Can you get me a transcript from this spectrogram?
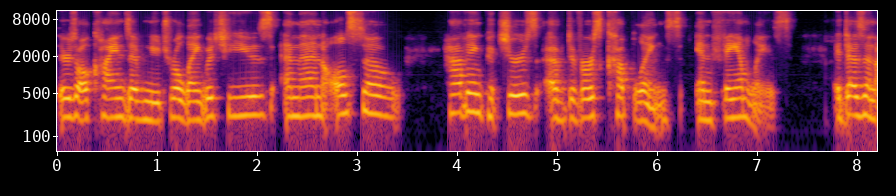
There's all kinds of neutral language to use, and then also having pictures of diverse couplings and families it doesn't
